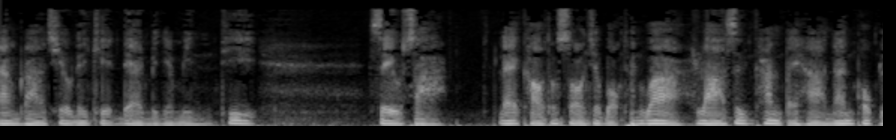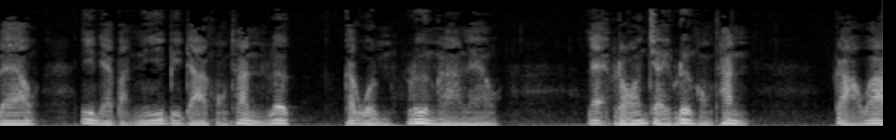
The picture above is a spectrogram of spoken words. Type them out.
นางราเชลในเขตแดนเบนยามินที่เซลซา และเขาทั้งสองจะบอกท่านว่า ลาซึ่งท่านไปหานั้นพบแล้ว นี่ในบัดนนี้บิดาของท่านเลิกกังวลเรื่องลาแล้ว และร้อนใจเรื่องของท่าน กล่าวว่า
